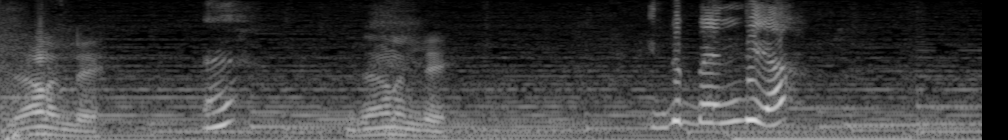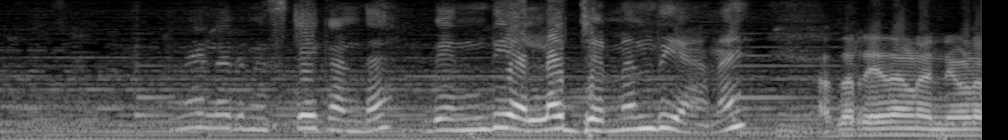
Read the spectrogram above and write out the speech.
ഇതാണല്ലേ? ഇതാണല്ലേ? ഇത് ബന്ദിയാ? ഒരു മിസ്റ്റേക്ക് ഉണ്ട്. ബന്ദി അല്ല ജമന്തിയാണ് അതറിയാതാണ് എന്നോട്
